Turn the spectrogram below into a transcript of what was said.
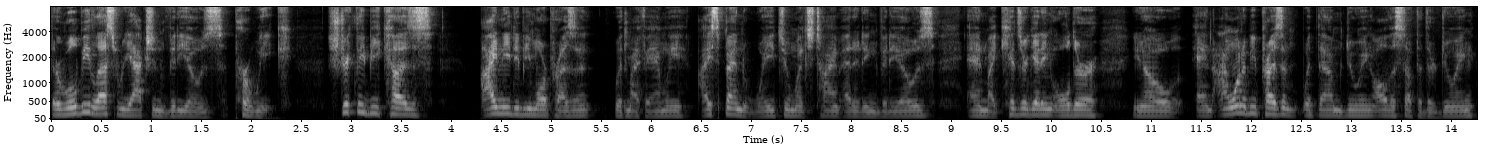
there will be less reaction videos per week. Strictly because I need to be more present with my family. I spend way too much time editing videos and my kids are getting older, you know, and I want to be present with them doing all the stuff that they're doing.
